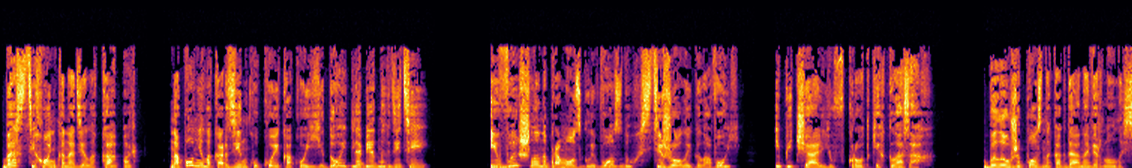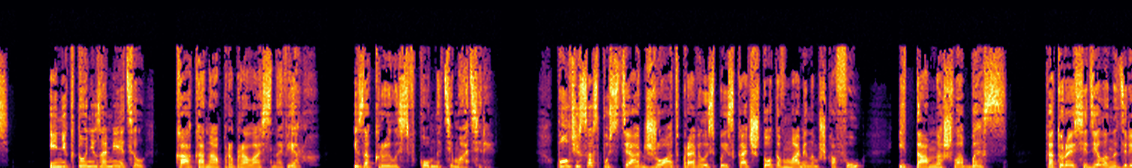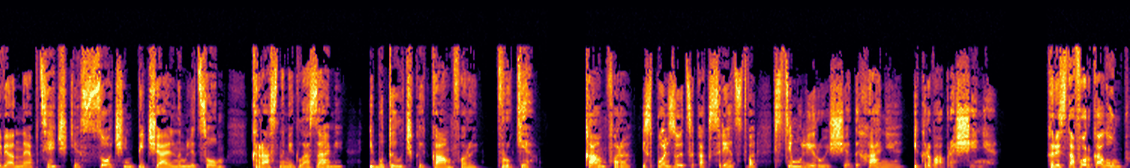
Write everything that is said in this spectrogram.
Бесс тихонько надела капор, наполнила корзинку кое-какой едой для бедных детей и вышла на промозглый воздух с тяжелой головой и печалью в кротких глазах. Было уже поздно, когда она вернулась, и никто не заметил, как она пробралась наверх и закрылась в комнате матери. Полчаса спустя Джо отправилась поискать что-то в мамином шкафу, и там нашла Бесс которая сидела на деревянной аптечке с очень печальным лицом, красными глазами и бутылочкой камфоры в руке. Камфора используется как средство, стимулирующее дыхание и кровообращение. «Христофор Колумб!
